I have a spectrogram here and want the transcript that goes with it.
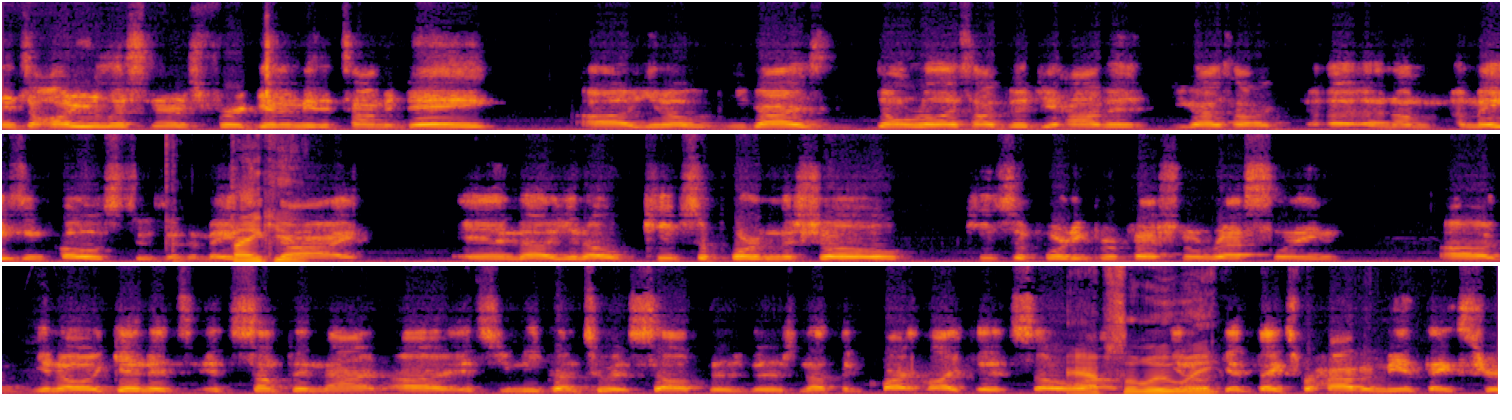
and to all your listeners for giving me the time of day. Uh, you know, you guys don't realize how good you have it. You guys have a, a, an amazing host who's an amazing Thank you. guy, and uh, you know, keep supporting the show. Keep supporting professional wrestling. Uh, you know, again, it's it's something that uh, it's unique unto itself. There's there's nothing quite like it. So absolutely. Uh, you know, again, thanks for having me, and thanks for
